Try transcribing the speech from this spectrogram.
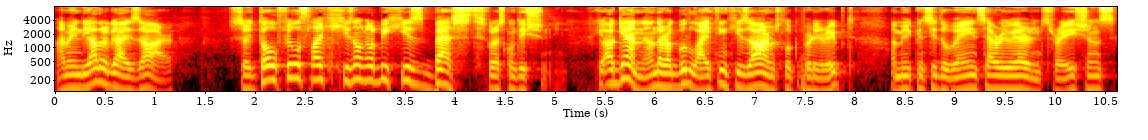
I mean, the other guys are. So it all feels like he's not going to be his best for his conditioning. Again, under a good lighting, his arms look pretty ripped. I mean, you can see the veins everywhere and striations.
